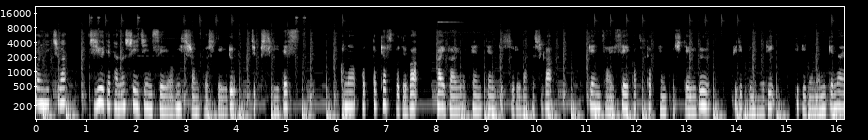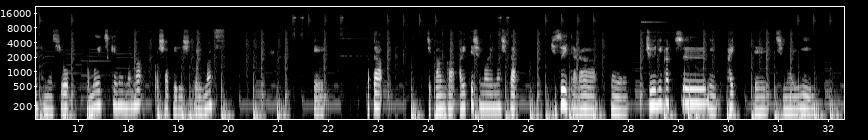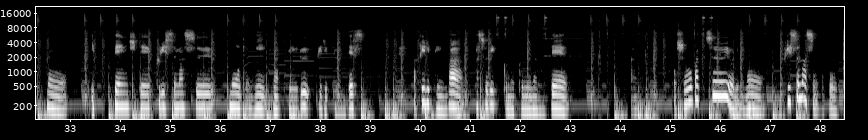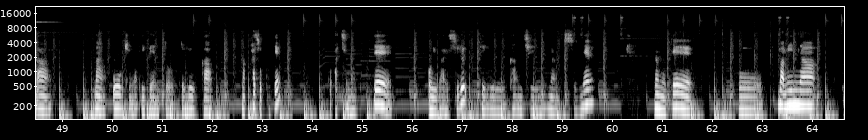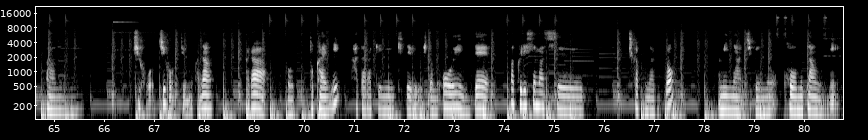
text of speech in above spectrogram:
こんにちは。自由で楽しい人生をミッションとしているジプシーです。このポッドキャストでは、海外を転々とする私が、現在生活拠点としているフィリピンより、日々の何気ない話を思いつきのままおしゃべりしています。えーまた、時間が空いてしまいました。気づいたら、もう12月に入ってしまい、もう一変してクリスマスモードになっているフィリピンです。フィリピンはカソリックの国なので、あのお正月よりもクリスマスの方が、まあ、大きなイベントというか、まあ、家族で集まってお祝いするっていう感じなんですよね。なので、こう、まあみんな、あの、地方、地方っていうのかな、から、こう、都会に働きに来てる人も多いんで、まあクリスマス近くなると、みんな自分のホームタウンに、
